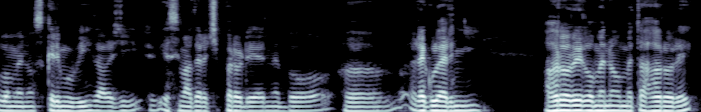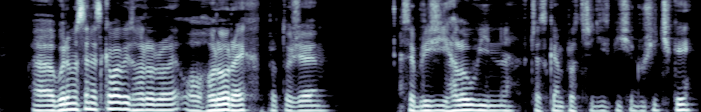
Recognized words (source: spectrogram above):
lomeno Scary Movie, záleží, jestli máte radši parodie nebo uh, regulérní horory lomeno metahorory. Uh, budeme se dneska bavit horor, o hororech, protože se blíží Halloween v českém prostředí spíše dušičky.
